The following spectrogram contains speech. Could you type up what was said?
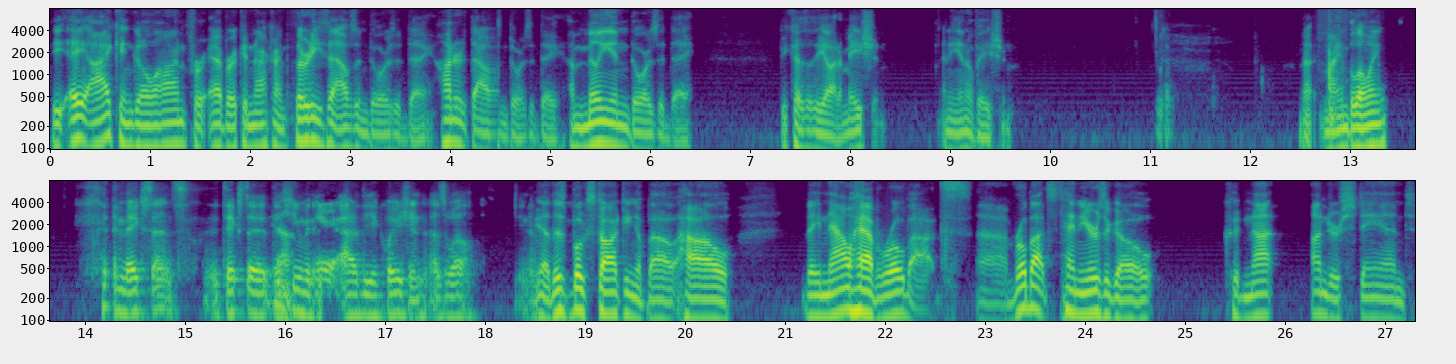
the AI can go on forever. It can knock on 30,000 doors a day, 100,000 doors a day, a million doors a day because of the automation and the innovation. Yep. Not mind blowing. It makes sense. It takes the, the yeah. human out of the equation as well. You know? Yeah, this book's talking about how they now have robots. Um, robots 10 years ago could not understand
